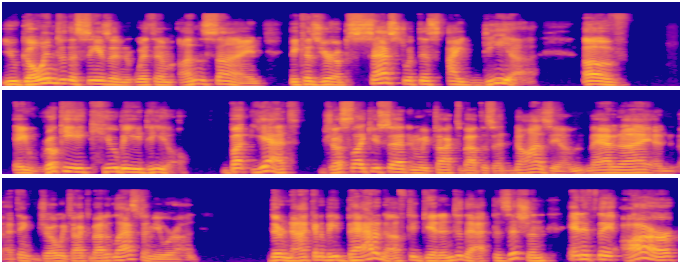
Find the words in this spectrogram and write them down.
you go into the season with him unsigned because you're obsessed with this idea of a rookie QB deal. But yet just like you said, and we've talked about this ad nauseum, Matt and I, and I think Joe, we talked about it last time you were on. They're not going to be bad enough to get into that position. And if they are,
